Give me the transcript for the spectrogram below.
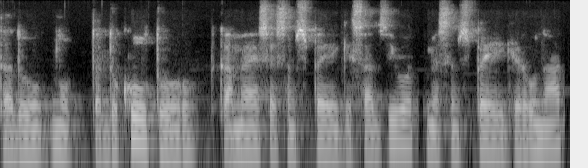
tādu, nu, tādu kultūru, kā mēs esam spējīgi sadzīvot, mēs esam spējīgi runāt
